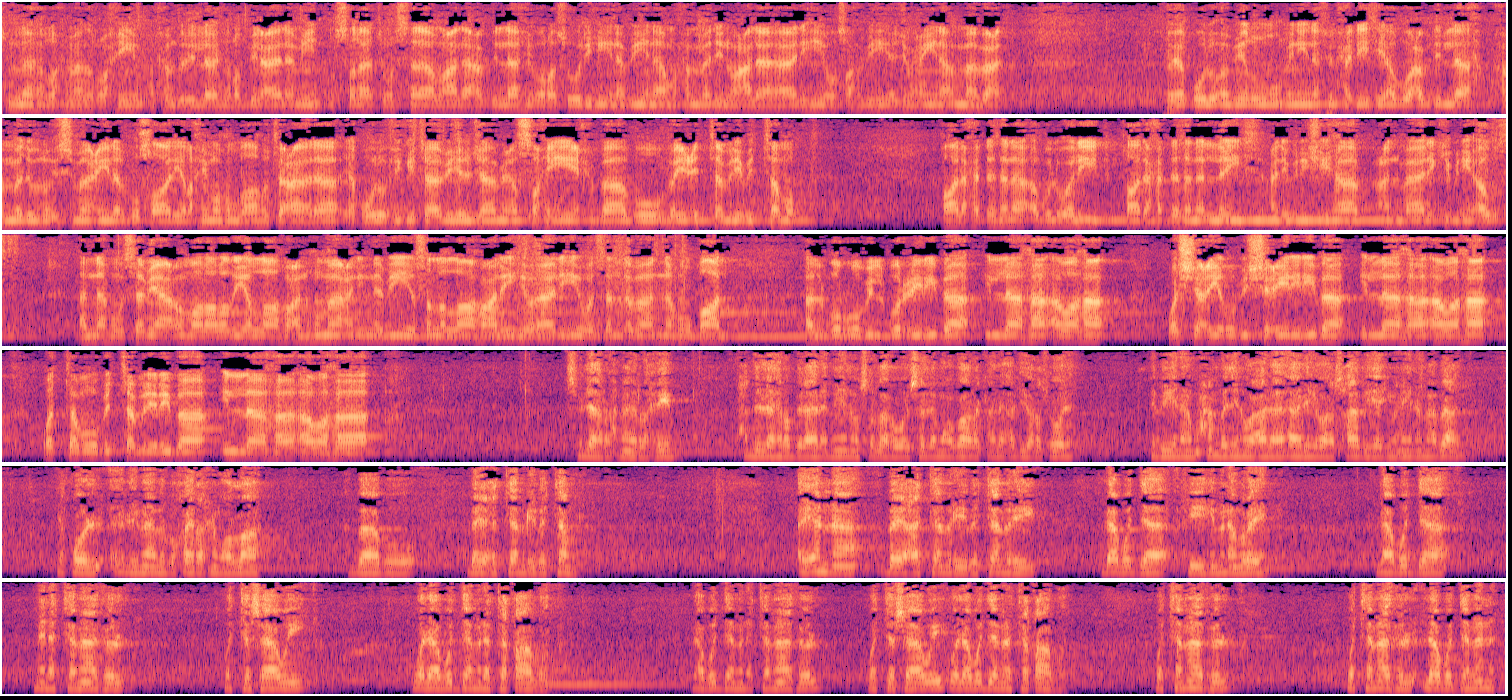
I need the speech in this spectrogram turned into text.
بسم الله الرحمن الرحيم. الحمد لله رب العالمين والصلاة والسلام على عبد الله ورسوله نبينا محمد وعلى آله وصحبه أجمعين. أما بعد فيقول أمير المؤمنين في الحديث أبو عبد الله محمد بن إسماعيل البخاري رحمه الله تعالى يقول في كتابه الجامع الصحيح باب بيع التمر بالتمر. قال حدثنا أبو الوليد قال حدثنا الليث عن ابن شهاب عن مالك بن أوس أنه سمع عمر رضي الله عنهما عن النبي صلى الله عليه وآله وسلم أنه قال البر بالبر ربا إلا هاء وهاء والشعير بالشعير ربا إلا هاء وهاء والتمر بالتمر ربا إلا هاء وهاء بسم الله الرحمن الرحيم. الحمد لله رب العالمين وصلى الله وسلم وبارك على عبده ورسوله نبينا محمد وعلى آله وأصحابه أجمعين. أما بعد يقول الإمام البخاري رحمه الله باب بيع التمر بالتمر. أي أن بيع التمر بالتمر لا بد فيه من أمرين لا بد من التماثل والتساوي ولا بد من التقابض. لا بد من التماثل والتساوي ولا بد من التقابض. والتماثل والتماثل لا بد منه.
